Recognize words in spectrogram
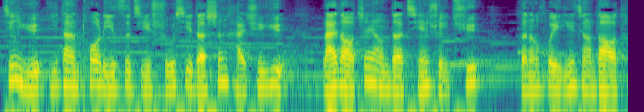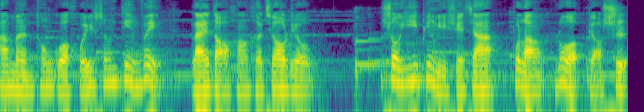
鲸鱼一旦脱离自己熟悉的深海区域，来到这样的浅水区，可能会影响到它们通过回声定位。来导航和交流。兽医病理学家布朗洛表示，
